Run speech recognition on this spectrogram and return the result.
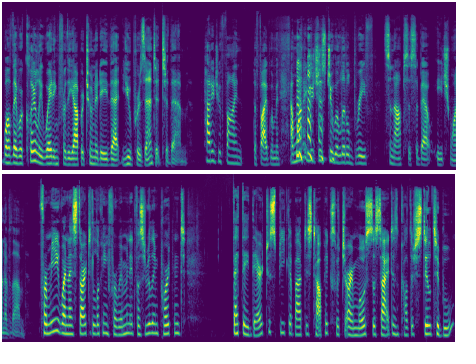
Well, they were clearly waiting for the opportunity that you presented to them. How did you find the five women? And why don't you just do a little brief synopsis about each one of them? for me, when I started looking for women, it was really important that they dare to speak about these topics, which are in most societies and cultures still taboo.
